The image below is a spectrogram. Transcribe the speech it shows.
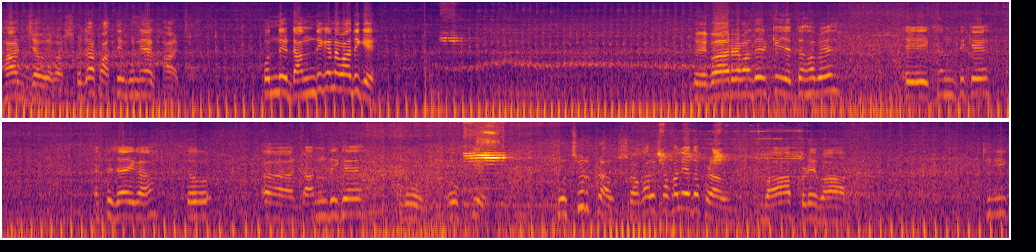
ঘাট যাব এবার, সোজা পাতিবুনিয়া ঘাট। কোন দিকে, ডান দিকে না বাদিকে তো এবার আমাদেরকে যেতে হবে এইখান থেকে একটা জায়গা। তো ডান দিকে রোড, ওকে। প্রচুর ক্রাউড সকাল সকালে এত ক্রাউড বাপ রে বাপ। ঠিক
